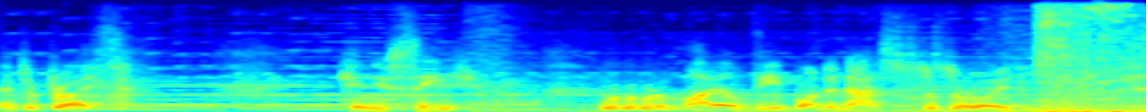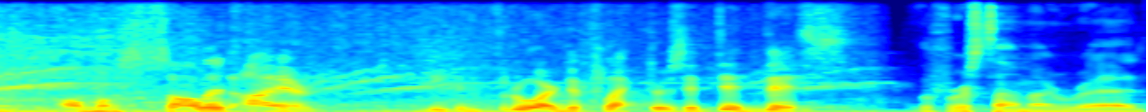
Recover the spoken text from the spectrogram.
Enterprise, can you see? We're, we're a mile deep on an asteroid. Almost solid iron. Even through our deflectors, it did this. The first time I read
